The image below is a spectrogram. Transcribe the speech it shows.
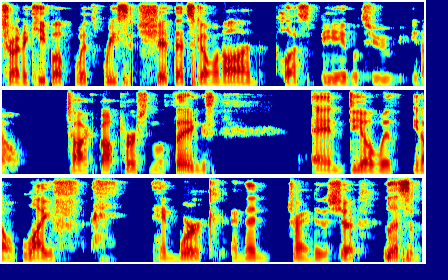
trying to keep up with recent shit that's going on, plus be able to, you know, talk about personal things and deal with, you know, life and work and then trying to do the show. Listen,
